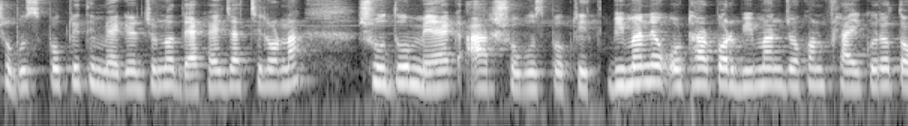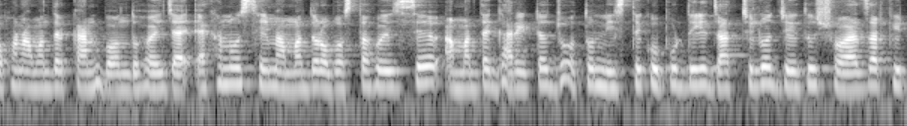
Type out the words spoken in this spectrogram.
সবুজ প্রকৃতি ম্যাগের জন্য দেখাই যাচ্ছিল না। শুধু ম্যাগ আর সবুজ প্রকৃতি। বিমানে ওঠার পর বিমান যখন ফ্লাই করে, তখন আমাদের কান বন্ধ হয়ে যায়। এখনও সেম আমাদের অবস্থা হয়েছে। আমাদের গাড়িটা যত নিচ থেকে উপর দিকে যাচ্ছিল, যেহেতু ছয় হাজার ফিট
